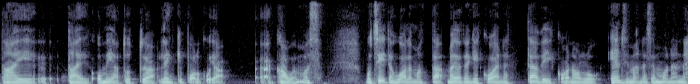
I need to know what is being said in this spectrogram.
tai, tai omia tuttuja lenkkipolkuja kauemmas. Mutta siitä huolimatta mä jotenkin koen, että tämä viikko on ollut ensimmäinen semmoinen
